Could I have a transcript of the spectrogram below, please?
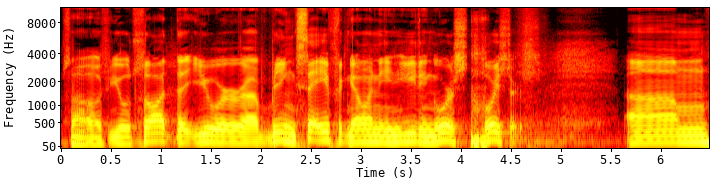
So if you thought that you were uh, being safe and going and eating oysters, um,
